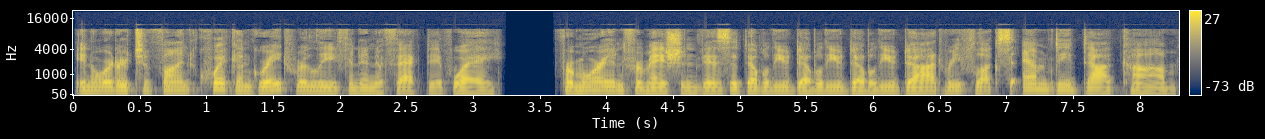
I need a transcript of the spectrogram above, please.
in order to find quick and great relief in an effective way. For more information visit www.refluxmd.com.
